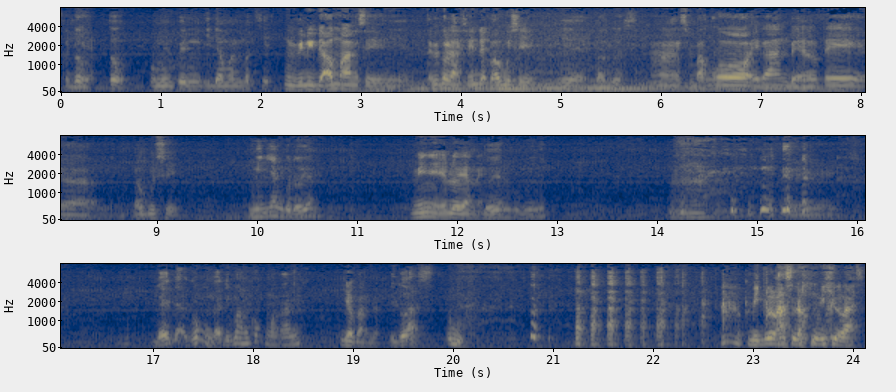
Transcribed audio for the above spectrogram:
ke tuh, dia. tuh pemimpin idaman banget sih Mungkin ini aman sih. Iya. Tapi kalau yang sini udah bagus sih. iya bagus Nah, sembako ya kan BLT ya bagus sih. Mie yang gue doyan Mie ya doyan ya. doyan gue mie Hmm. Beda gue nggak di mangkok makannya Dia apa anda? di gelas Aduh. mie gelas dong, mie gelas.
